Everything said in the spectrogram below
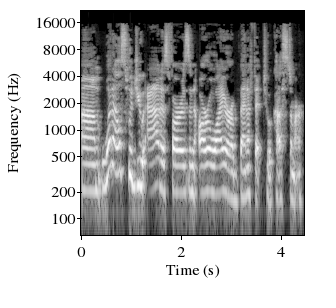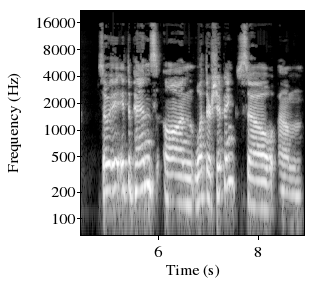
Um, what else would you add as far as an ROI or a benefit to a customer? So it, it depends on what they're shipping. So um,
